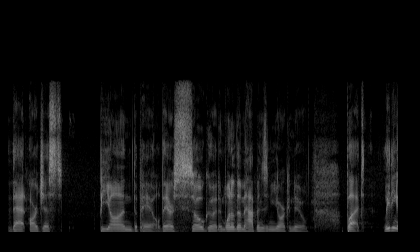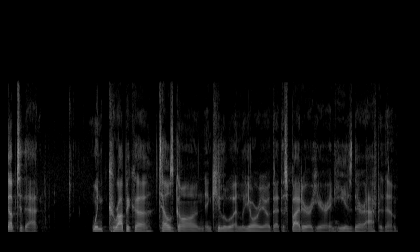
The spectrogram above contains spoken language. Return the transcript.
that are just beyond the pale. They are so good, and one of them happens in York New. But leading up to that, when Kurapika tells Gon and Killua and Leorio that the spider are here and he is there after them,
